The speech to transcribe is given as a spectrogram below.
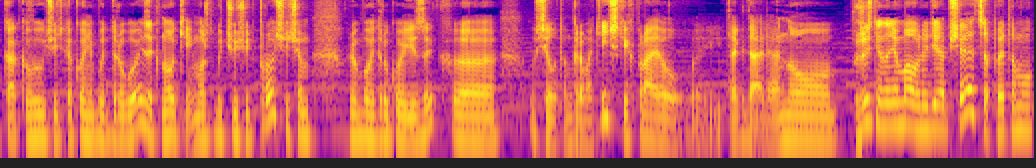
как выучить какой-нибудь другой язык. Ну окей, может быть, чуть-чуть проще, чем любой другой язык, э, в силу там грамматических правил и так далее. Но в жизни на нем мало людей общается, поэтому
